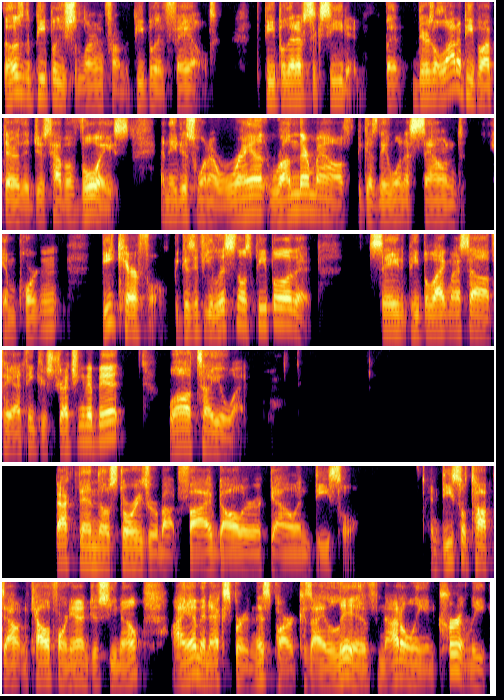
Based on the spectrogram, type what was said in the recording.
Those are the people you should learn from the people that failed the people that have succeeded. But there's a lot of people out there that just have a voice and they just want to run their mouth because they want to sound important. Be careful because if you listen to those people that say to people like myself hey i think you're stretching it a bit well, I'll tell you what. Back then, those stories were about $5 a gallon diesel. And diesel topped out in California. And just you know, I am an expert in this part because I live not only in currently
